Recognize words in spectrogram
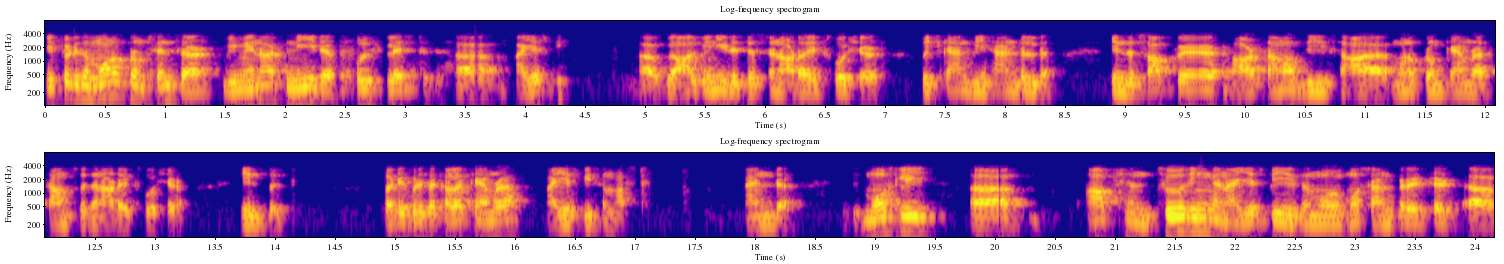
if it is a monochrome sensor, we may not need a full-fledged uh, ISP. Uh, all we need is just an auto exposure, which can be handled in the software or some of these uh, monochrome cameras comes with an auto exposure inbuilt. But if it is a color camera, ISP is a must. And mostly uh, option choosing an ISP is the mo most underrated uh,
